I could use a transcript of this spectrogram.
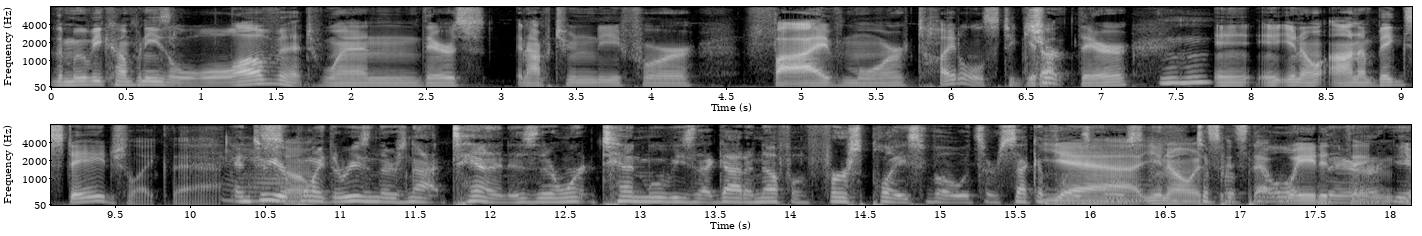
the movie companies love it when there's an opportunity for five more titles to get Sure. Mm-hmm. up there, i- i- you know, on a big stage like that. And to your point, the reason there's not ten is there weren't ten movies that got enough of first place votes or second place yeah, votes. you know, to it's, it's that propel it weighted there. thing. Yeah,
